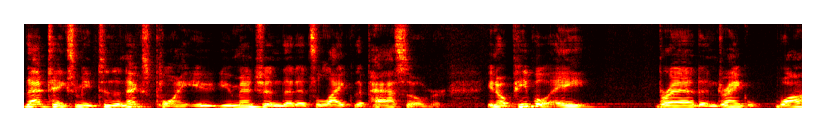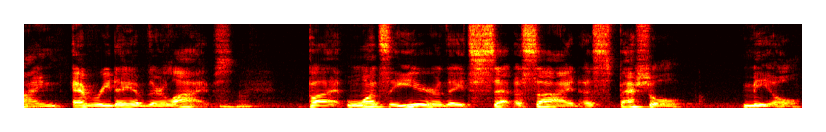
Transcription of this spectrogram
that takes me to the next point. You you mentioned that it's like the Passover. You know, people ate bread and drank wine every day of their lives. Mm-hmm. But once a year, they set aside a special meal,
